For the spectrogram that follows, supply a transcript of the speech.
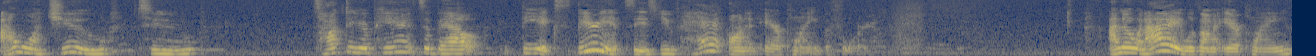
I want you to talk to your parents about the experiences you've had on an airplane before. I know when I was on an airplane,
